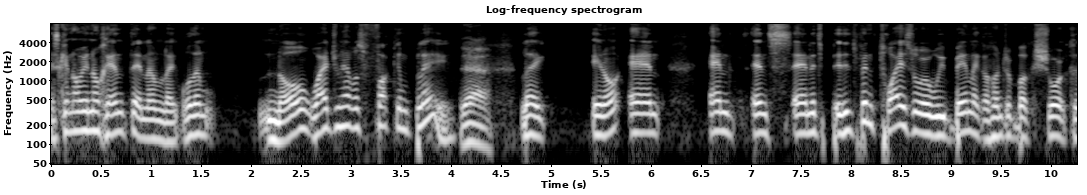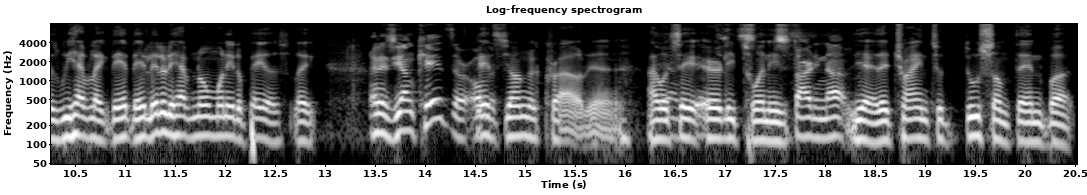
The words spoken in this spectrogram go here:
es que no vino gente. And I'm like, well, then, no. Why'd you have us fucking play? Yeah. Like, you know, and and and and it's it's been twice where we've been like a hundred bucks short because we have like they they literally have no money to pay us. Like, And it's young kids or older? it's younger crowd. Yeah, I would say kids early twenties, starting up. Yeah, they're trying to do something, but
